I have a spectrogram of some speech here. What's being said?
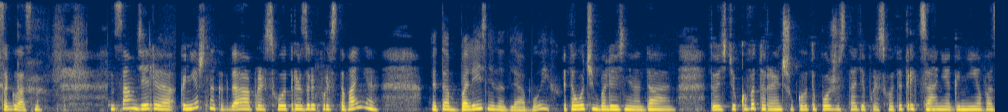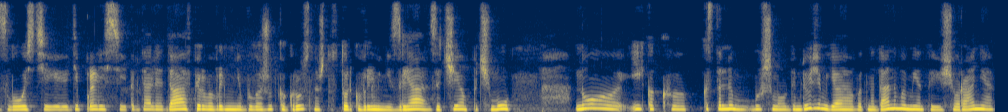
Согласна. На самом деле, конечно, когда происходит разрыв расставания, Это болезненно для обоих. это очень болезненно, да. То есть у кого-то раньше, у кого-то позже стадия происходит отрицание, гнева, злости, депрессии и так далее. Да, в первое время мне было жутко грустно, что столько времени зря, зачем, почему. Но и как э, к остальным бывшим молодым людям я вот на данный момент и еще ранее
